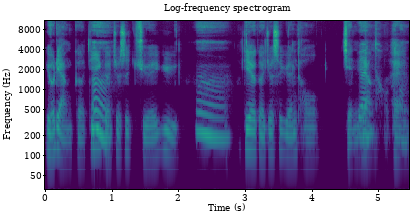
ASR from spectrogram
有两个，第一个嗯。就是绝育，嗯。第二个就是源头减量。哎，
